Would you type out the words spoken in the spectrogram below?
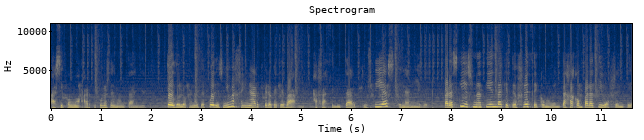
así como artículos de montaña. Todo lo que no te puedes ni imaginar, pero que te va a facilitar tus días en la nieve. Para Esquí es una tienda que te ofrece como ventaja comparativa frente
